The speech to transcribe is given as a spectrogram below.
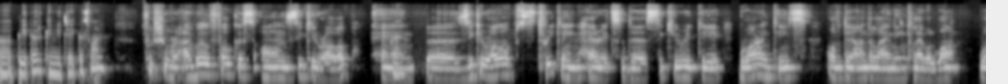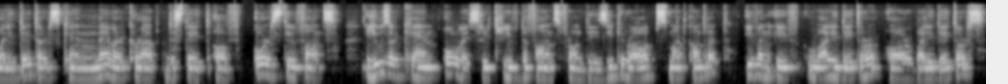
uh, Peter, can you take this one? For sure, I will focus on ZK Rollup. And uh, ZK Rollup strictly inherits the security guarantees of the underlying level one. Validators can never corrupt the state of or steal funds. User can always retrieve the funds from the ZK Rollup smart contract, even if validator or validators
